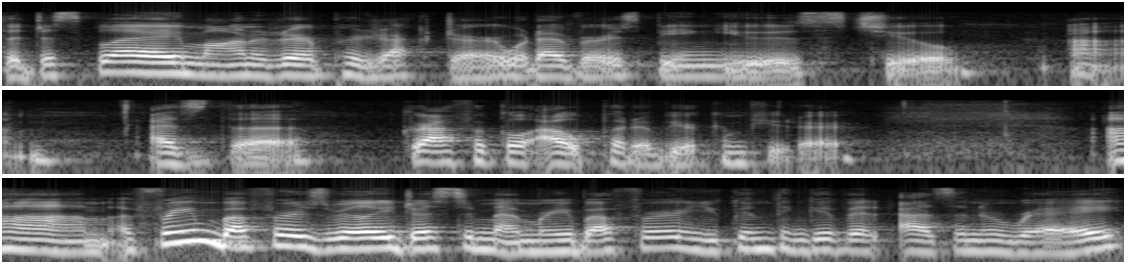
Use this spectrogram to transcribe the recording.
the display, monitor, projector, whatever is being used to um, as the graphical output of your computer. Um, a frame buffer is really just a memory buffer. You can think of it as an array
